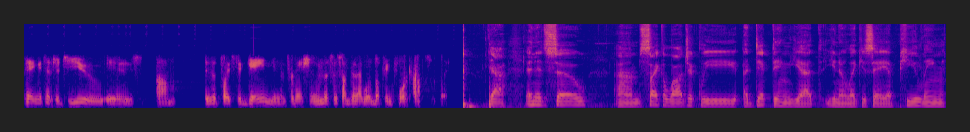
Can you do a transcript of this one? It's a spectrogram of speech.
paying attention to you is um, is a place to gain new information. And this is something that we're looking for constantly. Yeah, and it's so um, psychologically addicting, yet, you know, like you say, appealing.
